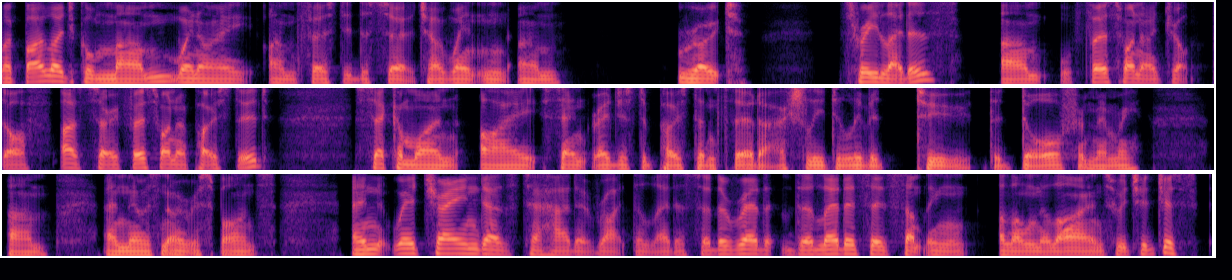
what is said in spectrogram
my biological mum, when I um, first did the search, I went and um, wrote three letters. Um, well, first one I dropped off. Oh, sorry. First one I posted. Second one I sent registered post, and third I actually delivered to the door from memory. Um, and there was no response. And we're trained as to how to write the letter. So the red, the letter says something along the lines, which are just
